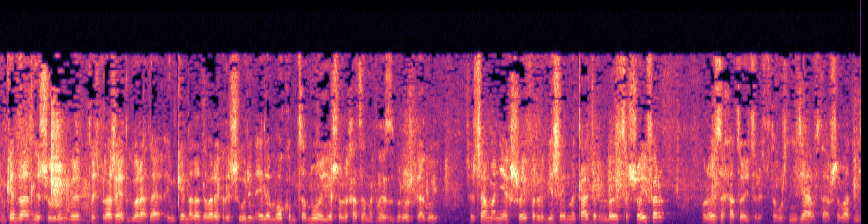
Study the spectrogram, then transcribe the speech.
Имкен два для шурин, говорит, то есть продолжает говоря, да? Имкен надо даварех ли шурин, или моком цану ешел хацан на кнезет брош гагой. Шешам они шойфер, леви шейн метальдер, лоится шойфер, лоится хацойцерус. Потому что нельзя в шаббат не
